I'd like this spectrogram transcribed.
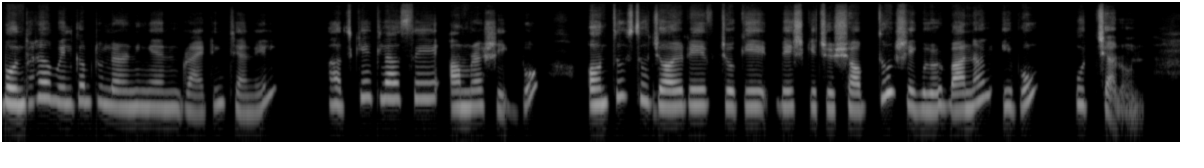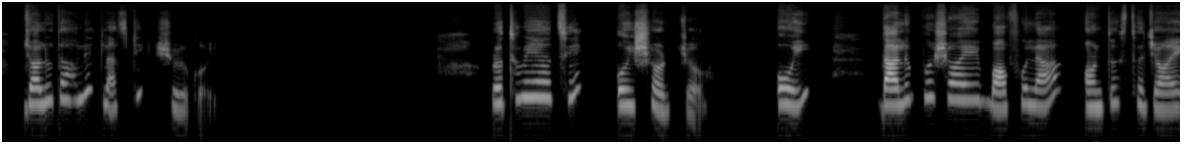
বন্ধুরা welcome to learning and writing channel আজকের ক্লাসে আমরা শিখব, অন্তস্থ জয়রেব যোগে বেশ কিছু শব্দ, সেগুলোর বানান এবং উচ্চারণ। চলো তাহলে ক্লাসটি শুরু করি। প্রথমে আছে ঐশ্বর্য। ওই তালব্য শয়ে বফলা, অন্তস্থ জয়,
